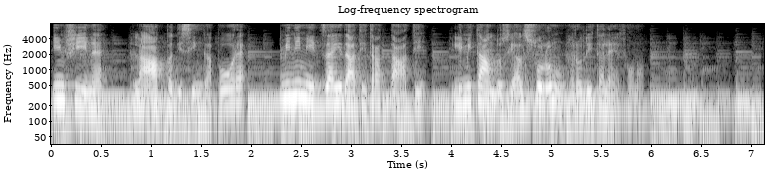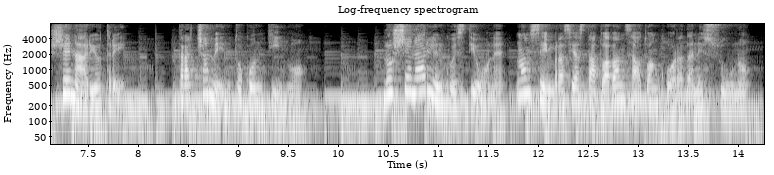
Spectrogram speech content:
Infine, la app di Singapore minimizza i dati trattati, limitandosi al solo numero di telefono. Scenario 3. Tracciamento continuo. Lo scenario in questione non sembra sia stato avanzato ancora da nessuno.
